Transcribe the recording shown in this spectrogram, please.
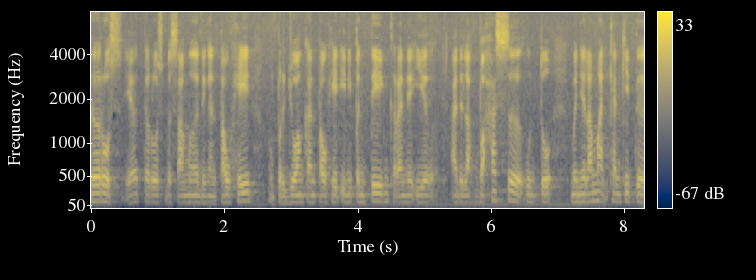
terus ya terus bersama dengan tauhid memperjuangkan tauhid ini penting kerana ia adalah bahasa untuk menyelamatkan kita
